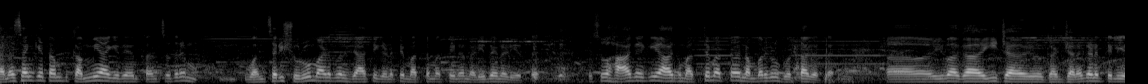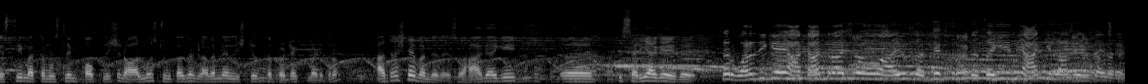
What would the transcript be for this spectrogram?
ಜನಸಂಖ್ಯೆ ತಮ್ಮದು ಕಮ್ಮಿ ಆಗಿದೆ ಅಂತ ಅನ್ಸಿದ್ರೆ ಒಂದ್ಸರಿ ಶುರು ಮಾಡಿದ್ಮೇಲೆ ಜಾತಿ, ಗಣತಿ ಮತ್ತೆ ಮತ್ತೆ ಇನ್ನೂ ನಡೆಯದೇ ನಡೆಯುತ್ತೆ. ಸೊ ಹಾಗಾಗಿ ಆಗ ಮತ್ತೆ ಮತ್ತೆ ನಂಬರ್ಗಳು ಗೊತ್ತಾಗುತ್ತೆ. ಇವಾಗ ಈ ಜ ಜನಗಣತಿಯಲ್ಲಿ ಎಸ್ ಸಿ ಮತ್ತು ಮುಸ್ಲಿಂ ಪಾಪ್ಯುಲೇಷನ್ ಆಲ್ಮೋಸ್ಟ್ ಟೂ ತೌಸಂಡ್ ಲೆವೆನಲ್ಲಿ ಇಷ್ಟು ಅಂತ ಪ್ರೊಜೆಕ್ಟ್ ಮಾಡಿದ್ರು. ಅದರಷ್ಟೇ ಬಂದಿದೆ. ಸೊ ಹಾಗಾಗಿ ಸರಿಯಾಗೇ ಇದೆ. ಸರ್ ವರದಿಗೆ ಆ ಕಾಂತರಾಜ್ ಆಯೋಗದ ಅಧ್ಯಕ್ಷರು ಸಹಿಯಲ್ಲಿ ಹಾಕಿಲ್ಲ ಅಂತ ಹೇಳ್ತಾ ಇದ್ದಾರೆ.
